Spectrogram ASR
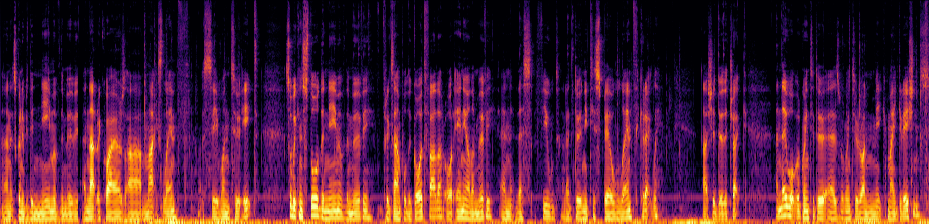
and it's going to be the name of the movie and that requires a max length, let's say 128. So we can store the name of the movie for example The Godfather or any other movie in this field and I do need to spell length correctly. That should do the trick. And now what we're going to do is we're going to run make migrations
